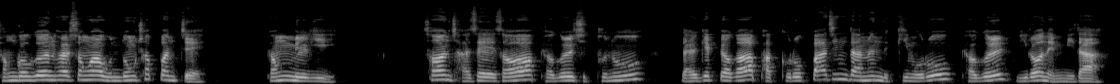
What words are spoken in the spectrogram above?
정극은 활성화 운동 첫 번째, 벽 밀기. 선 자세에서 벽을 짚은 후 날개뼈가 밖으로 빠진다는 느낌으로 벽을 밀어냅니다.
